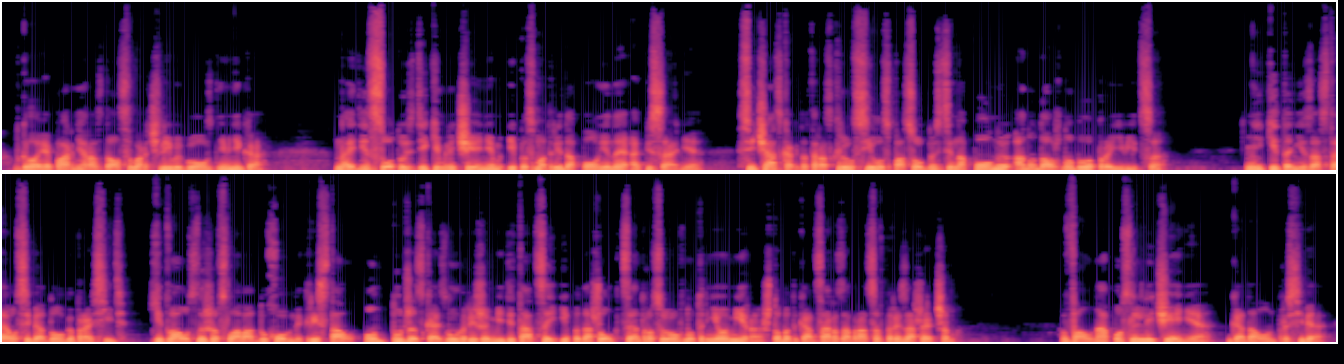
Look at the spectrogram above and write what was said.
– в голове парня раздался ворчливый голос дневника. «Найди соту с диким лечением и посмотри дополненное описание. Сейчас, когда ты раскрыл силу способности на полную, оно должно было проявиться». Никита не заставил себя долго просить. Едва услышав слова «духовный кристалл», он тут же скользнул в режим медитации и подошел к центру своего внутреннего мира, чтобы до конца разобраться в произошедшем. «Волна после лечения», – гадал он про себя –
